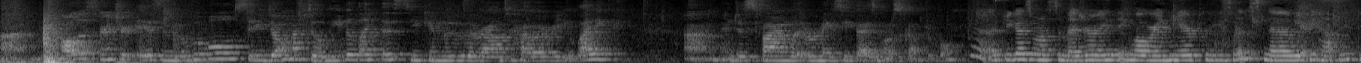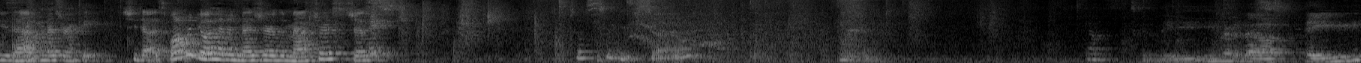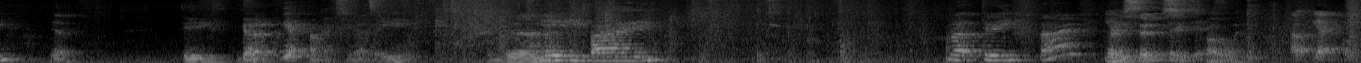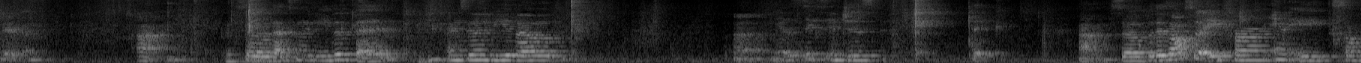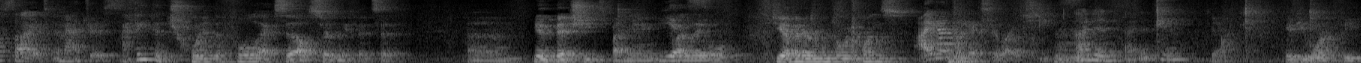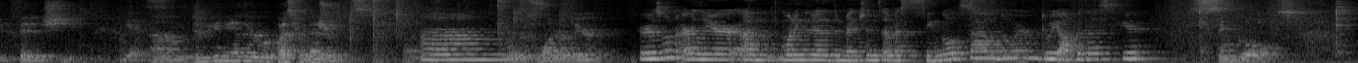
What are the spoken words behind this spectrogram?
Um, all this furniture is movable, so you don't have to leave it like this. You can move it around to however you like, um, and just find whatever makes you guys most comfortable. Yeah, if you guys want us to measure anything while we're in here, please let us know. We'd be happy to do I that. have a measuring tape. She does. Why don't we go ahead and measure the mattress just Okay. just to do so. It's gonna be right about 80. Yep. 80. Got it? Yep. Okay, so that's 80. And then Eighty by about thirty-five. 36, 36. probably. Oh yeah, there we go. Um, so that's gonna be the bed, and it's gonna be about, uh, you know, six inches thick. Um, so, but there's also a firm and a soft side to the mattress. I think the twin, the full XL certainly fits it. Um, you have bed sheets by name, by label. Do you happen to remember which ones? I got the extra large sheets. Mhm. I did, I did too. If you want a fit- fitted sheet. Yes. Um, did we get any other requests for measurements? Um, Um, there was one earlier. there was one earlier, um, wanting to know the dimensions of a single style dorm. Do we offer those here? Singles.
